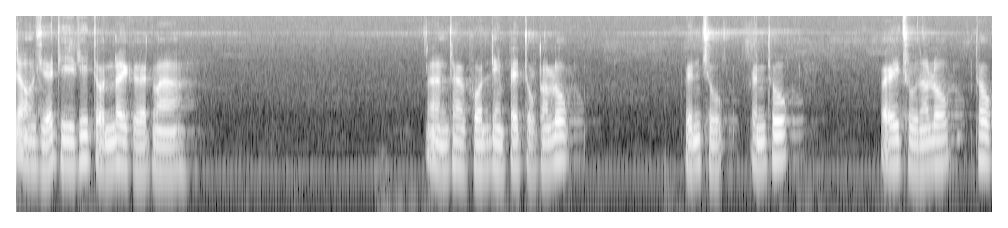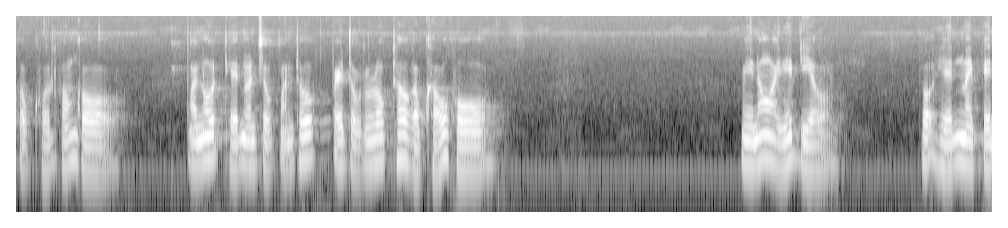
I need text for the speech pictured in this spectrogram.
ย่อมเสียทีที่ตนได้เกิดมานั่นถ้าคนนี่ไปตกนรกเป็นสุขเป็นทุกข์ไปสู่นรกเท่ากับขนของโค มนุษย์เห็นมันสุขมันทุกข์ไปตกนรกเท่ากับเขาโค มีน้อยนิดเดียว เพราะเห็นไม่เป็น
